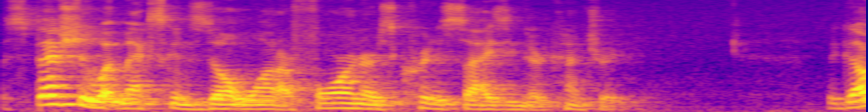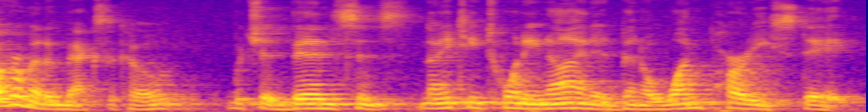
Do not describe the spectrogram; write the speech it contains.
especially what Mexicans don't want are foreigners criticizing their country. The government of Mexico, which had been since 1929, had been a one-party state.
